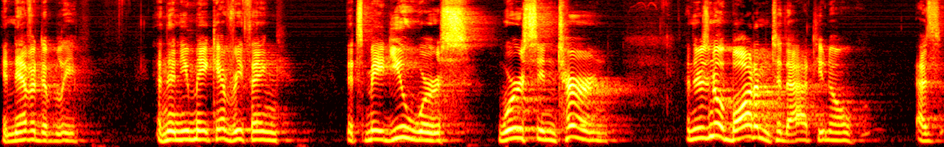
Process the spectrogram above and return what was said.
inevitably. And then you make everything that's made you worse, worse in turn. And there's no bottom to that, you know, as,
